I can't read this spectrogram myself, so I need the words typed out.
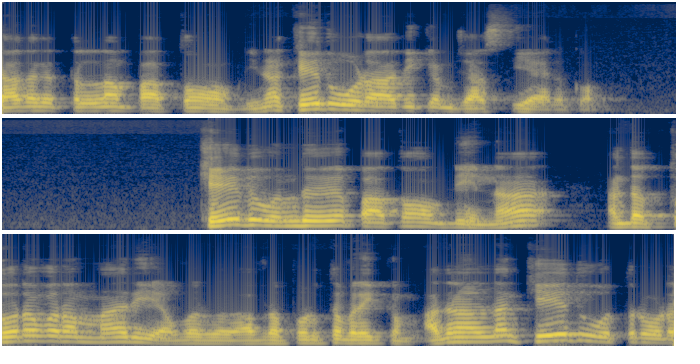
ஜாதகத்திலலாம் பார்த்தோம் அப்படின்னா கேதுவோட ஆதிக்கம் ஜாஸ்தியா இருக்கும். கேது வந்து பார்த்தோம் அப்படின்னா அந்த துறவரம் மாதிரி அவர் அவரை பொறுத்த வரைக்கும். அதனால்தான் கேது ஒருத்தரோட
